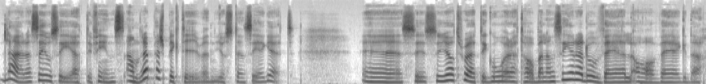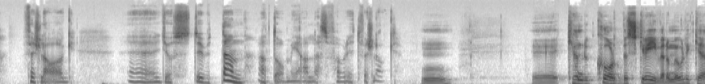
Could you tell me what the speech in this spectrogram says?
lära sig att se att det finns andra perspektiv än just ens eget. Eh, så, så jag tror att det går att ha balanserade och väl avvägda förslag eh, just utan att de är allas favoritförslag. Mm. Eh, kan du kort beskriva de olika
